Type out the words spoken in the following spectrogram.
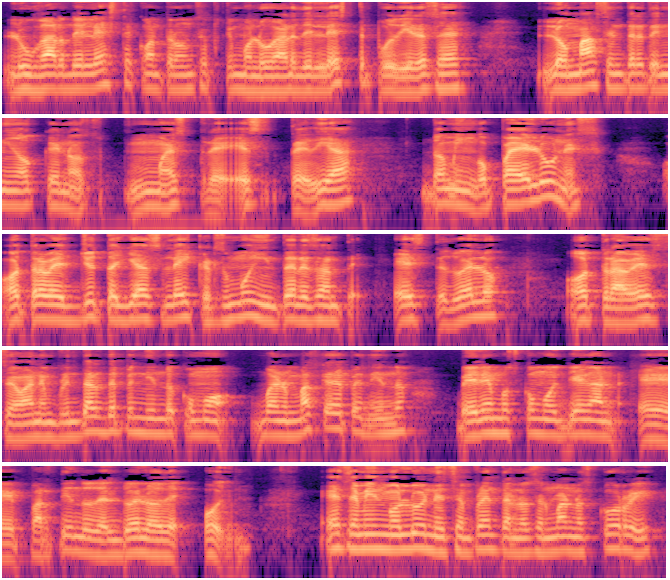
lugar del este contra un séptimo lugar del este. Pudiera ser lo más entretenido que nos muestre este día domingo. Para el lunes, otra vez Utah Jazz Lakers, muy interesante este duelo. Otra vez se van a enfrentar dependiendo como, bueno, más que dependiendo, veremos cómo llegan eh, partiendo del duelo de hoy. Ese mismo lunes se enfrentan los hermanos Curry,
